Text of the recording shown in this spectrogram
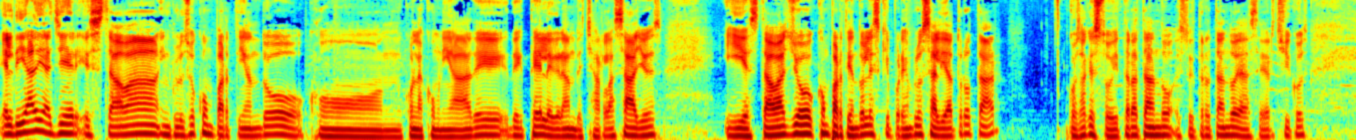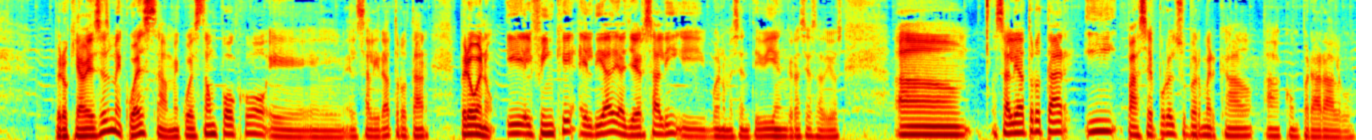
El día de ayer estaba incluso compartiendo con, la comunidad de, de Telegram de Charlas Salles y estaba yo compartiéndoles que, por ejemplo, salí a trotar cosa que estoy tratando, estoy tratando de hacer, chicos, pero que a veces me cuesta, me cuesta un poco eh, el, salir a trotar. Pero bueno, y el fin que el día de ayer salí y bueno, me sentí bien, gracias a Dios. salí a trotar y pasé por el supermercado a comprar algo.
